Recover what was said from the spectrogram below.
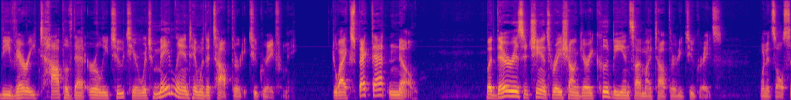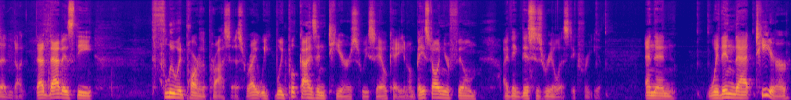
the very top of that early two tier, which may land him with a top 32 grade for me. Do I expect that? No. But there is a chance Rayshon Gary could be inside my top 32 grades when it's all said and done. That that is the fluid part of the process, right? We we put guys in tiers. We say, okay, you know, based on your film, I think this is realistic for you. And then within that tier,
